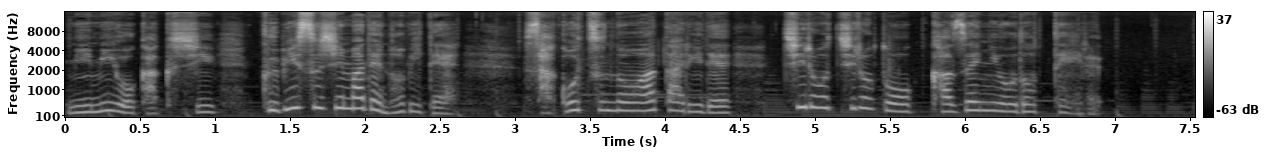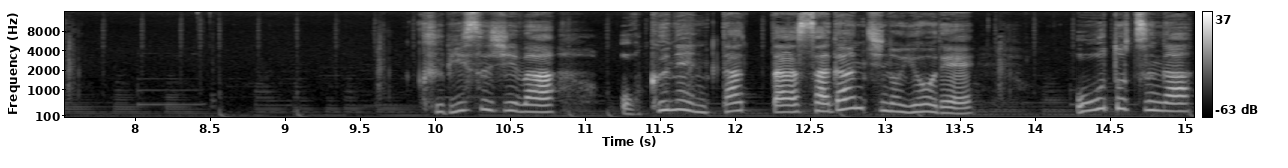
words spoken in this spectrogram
耳を隠し首筋まで伸びて鎖骨のあたりでチロチロと風に踊っている。首筋は億年経った左岸地のようで凹凸が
